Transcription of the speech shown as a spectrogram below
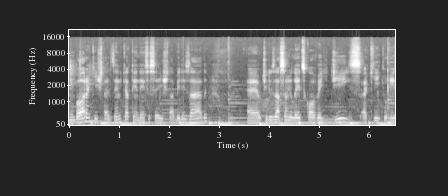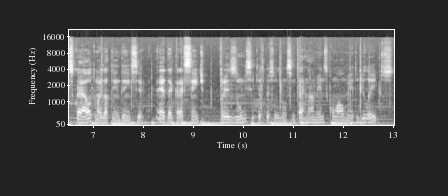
embora aqui está dizendo que a tendência seja estabilizada. É, utilização de leitos Covid diz aqui que o risco é alto, mas a tendência é decrescente. Presume-se que as pessoas vão se internar menos com o aumento de leitos.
